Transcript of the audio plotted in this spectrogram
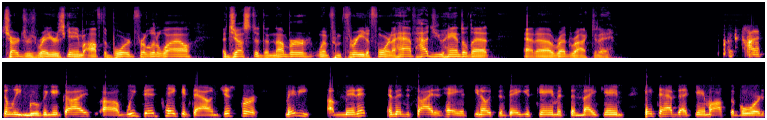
Chargers Raiders game off the board for a little while. adjusted the number, went from three to four and a half. How'd you handle that at uh, Red Rock today? Constantly moving it, guys. Um, we did take it down just for maybe a minute, and then decided, hey, it's you know it's the Vegas game, it's the night game. Hate to have that game off the board.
